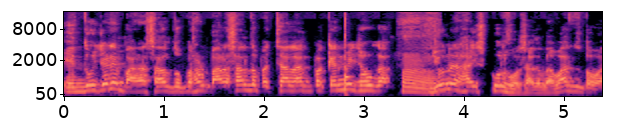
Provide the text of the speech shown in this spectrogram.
ਇਦੋਂ ਜਿਹੜੇ 12 ਸਾਲ ਤੋਂ ਉੱਪਰ ਹੁਣ 12 ਸਾਲ ਦਾ ਬੱਚਾ ਲਗਭਗ ਕਿੰਨੇ ਚ ਹੋਊਗਾ? ਜੂਨੀਅਰ ਹਾਈ ਸਕੂਲ ਹੋ ਸਕਦਾ ਵੱਧ ਤੋਂ ਵੱਧ।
